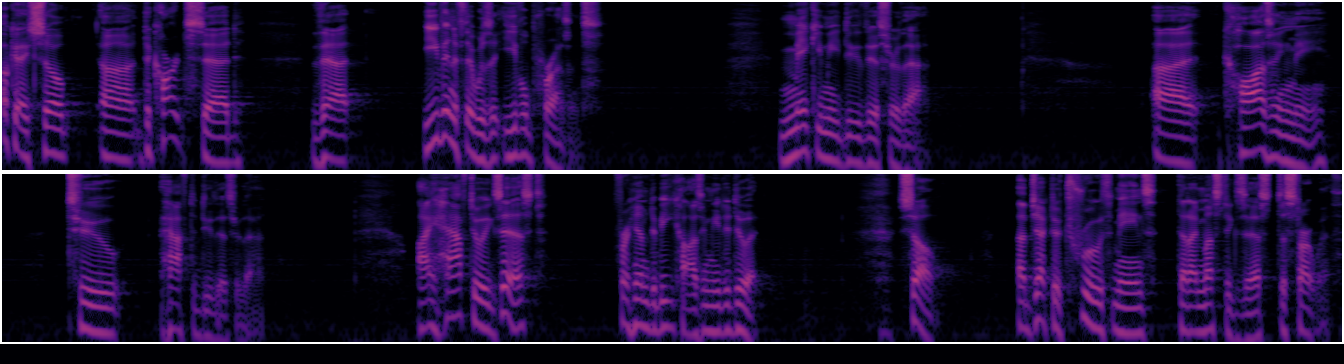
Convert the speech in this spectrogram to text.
Okay, so uh, Descartes said that even if there was an evil presence making me do this or that, uh, causing me to have to do this or that, I have to exist for him to be causing me to do it. So, objective truth means that I must exist to start with.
